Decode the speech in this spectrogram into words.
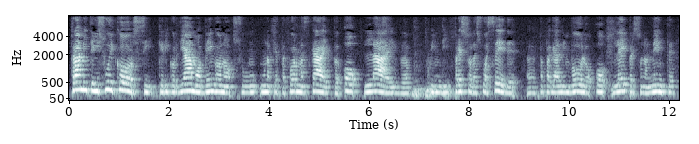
tramite i suoi corsi, che ricordiamo avvengono su una piattaforma Skype o live, quindi presso la sua sede eh, Papagalli in volo o lei personalmente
